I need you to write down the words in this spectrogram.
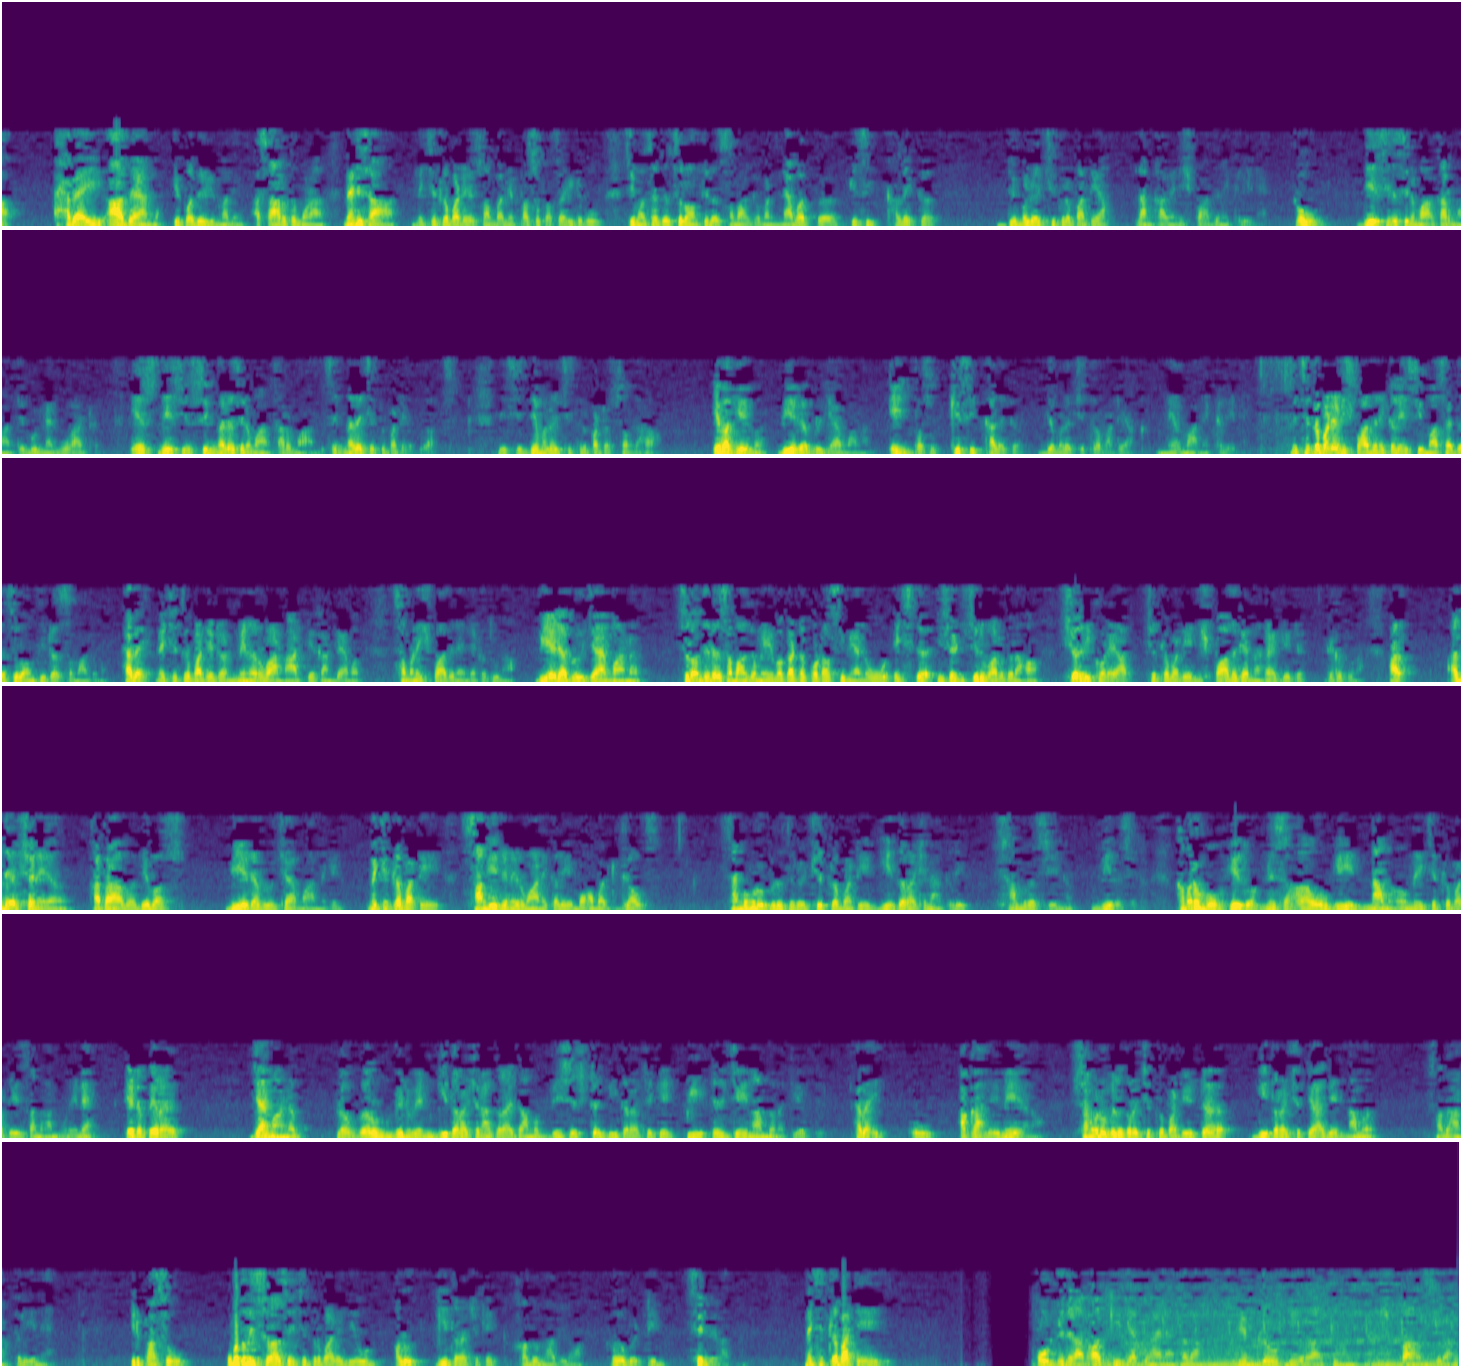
හැබැයි ආදායම් ඉපදවීම වලින් අසාර්ථක වුණා. මේ නිසා මේ චිත්‍රපටය සම්බන්ධයෙන් පසුපස හිටපු සීමසත සුලොන්තිල සමාගම නැවත කිසි කලෙක දෙමළ චිත්‍රපටයක් ලංකාවේ නිෂ්පාදනය කළේ නැහැ. ඔව්. දේශීය සිනමා කර්මාන්තේ ගොඩනැගුවාට ඒ දේශීය සිංහල සිනමා කර්මාන්ත සිංහල චිත්‍රපට හදුවා. දේශීය දෙමළ චිත්‍රපට සඳහා ඒ වගේම බීඩබ්ලිව් ජයමාන ඒන් පසු කිසි කලක දෙමළ චිත්‍රපටයක් නිර්මාණය කළේ නැහැ. මේ චිත්‍රපටය නිෂ්පාදනය කළේ සීමා සැදසුලම් පිටර් සමාගම. හැබැයි මේ චිත්‍රපටයට මිනර්වා නාට්‍ය කණ්ඩායම සම නිෂ්පාදනයෙන් එකතු වුණා. බීඩබ්ලිව් ජයමාන සුලම් පිටර් සමාගමේ වකට කොටස් හිමියන් වූ එච්.ද. ඉසඩ් සිරිවර්ධන හා ෂර්ලි කොරයා චිත්‍රපටයේ නිෂ්පාදකයන් හැටියට එකතු වුණා. අධ්‍යක්ෂණය කතාව දෙබස් බීඩබ්ලිව් ජයමානගෙන්. මේ චිත්‍රපටයේ සංගීත නිර්මාණය කළේ මොහමඩ් ගවුස්. සංගමන පිළිතුරු චිත්‍රපටයේ ගීත රචනා කළේ චන්ද්‍රසේන වීරසේන. කවර හෝ හේතුවක් නිසා ඔහුගේ නම මේ චිත්‍රපටයේ සඳහන් වුණේ නැහැ. ඒට පෙර ජයමාන වරුන් වෙනුවෙන් ගීත රචනා කළා ඉතාම විශිෂ්ට ගීත රචකයෙක් පී.එල්.ජේ නන්දන කියපේ. හැබැයි ඔහු අකාලේ මිය යනවා. සංගුණ බෙලතර චිත්‍රපටයේට ගීත රචකයාගේ නම සඳහන් කළේ නැහැ. ඊට පස්සෙ උමතු විශ්වාසයේ චිත්‍රපටයේදී වුන් අලුත් ගීත රචකයෙක් හඳුන්වා දෙනවා හර්බර්ටින් සෙල්ලරත්න. මේ චිත්‍රපටයේ ඔවුන් බෙදලා තවත් ගීතයක් ගායනා කළා. දෙම්ලෝකේ රාජු පාසුරා.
